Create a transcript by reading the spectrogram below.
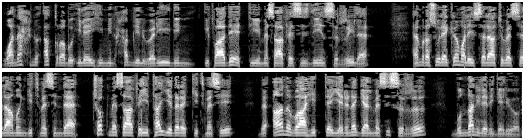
nahnu akrabu ileyhi min hablil veridin ifade ettiği mesafesizliğin sırrıyla hem Resul Ekrem Aleyhissalatu vesselam'ın gitmesinde çok mesafeyi tay ederek gitmesi ve anı vahitte yerine gelmesi sırrı bundan ileri geliyor.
